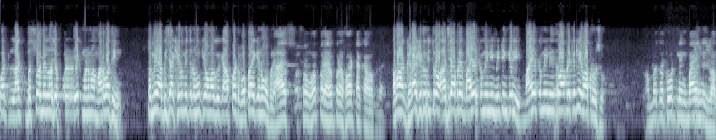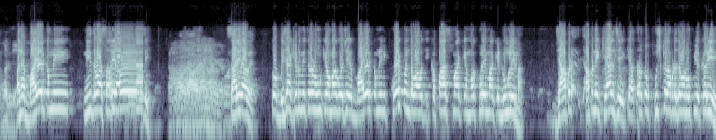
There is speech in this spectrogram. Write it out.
પટ બસો એમએલ નો જે પટ એક મણમાં મારવાથી તમે આ બીજા ખેડૂત મિત્રો હું કહેવા માંગુ કે આ પટ વપરાય કે ન વપરાય? વપરાય વપરાય સો ટકા વપરાય. આમાં ઘણા ખેડૂત મિત્રો આજે આપણે બાયર કંપનીની મિટિંગ કરી. બાયર કંપનીની દવા આપણે કેટલી વાપરો છો? અમે તો ટોટલિંગ બાયની જ વાપરીએ. અને બાયર કંપનીની દવા સારી આવે? સારી આવે. તો બીજા ખેડૂત મિત્રોને હું કહેવા માંગુ છું બાયર કંપનીની કોઈ પણ દવા આવતી કપાસમાં કે મગફળીમાં કે ડુંગળીમાં, જે આપણે આપણને ખ્યાલ છે કે અત્યારે તો પુષ્કળ આપણે દવાનો ઉપયોગ કરીએ,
